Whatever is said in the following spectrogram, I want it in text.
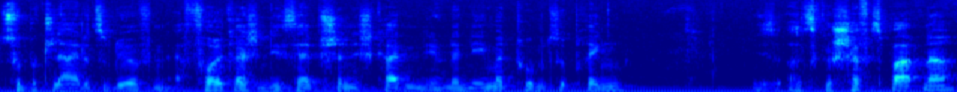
zu begleiten zu dürfen, erfolgreich in die Selbstständigkeit, in die Unternehmertum zu bringen, als Geschäftspartner,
